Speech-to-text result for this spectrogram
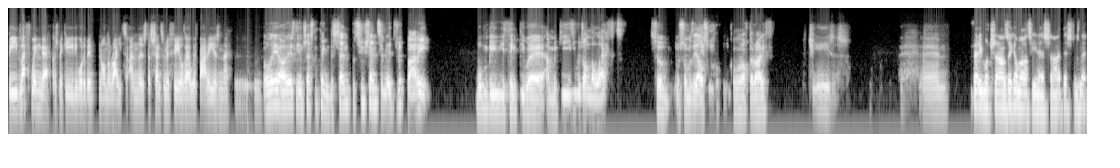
the left winger because McGeady would have been on the right, and there's the centre midfielder with Barry, isn't there? Well, yeah, here's the interesting thing. The cent- the two centre mids with Barry wouldn't be who you think they were, and McGeady was on the left. So it was somebody else coming off the right. Jesus. Um, Very much sounds like a Martinez side, this, doesn't it?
